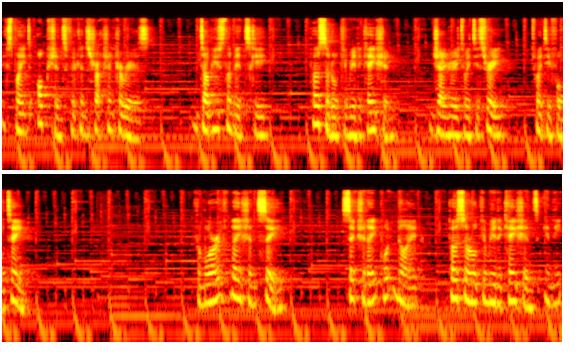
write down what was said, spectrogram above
explained options for construction careers. W. Slominski, Personal Communication, January 23, 2014. For more information, see Section 8.9 Personal Communications in the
